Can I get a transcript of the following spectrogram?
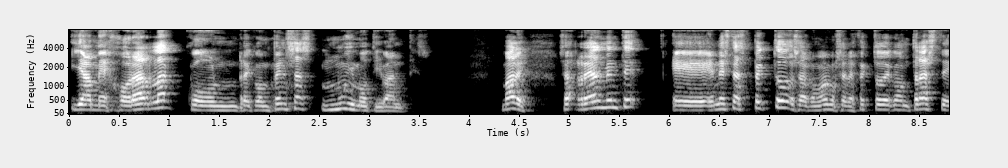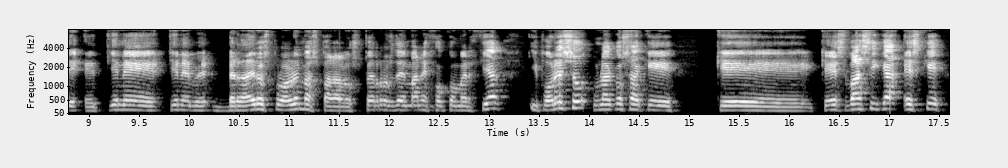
y a mejorarla con recompensas muy motivantes. ¿Vale? O sea, realmente eh, en este aspecto, o sea, como vemos, el efecto de contraste eh, tiene, tiene, verdaderos problemas para los perros de manejo comercial y por eso una cosa que, que es básica es que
